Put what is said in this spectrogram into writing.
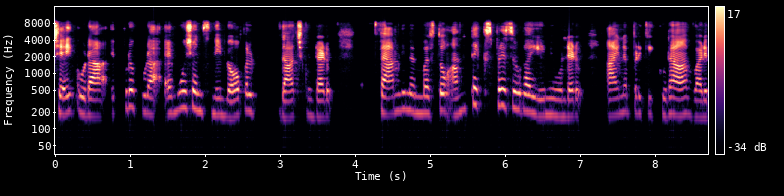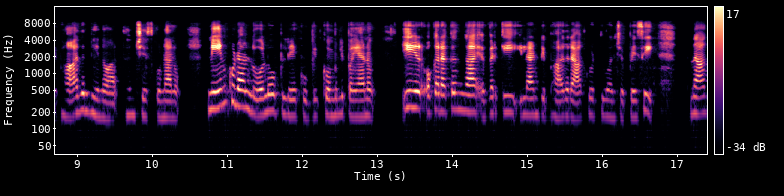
చేయి కూడా ఎప్పుడు కూడా ఎమోషన్స్ని లోపల దాచుకుంటాడు. ఫ్యామిలీ మెంబర్స్తో అంత ఎక్స్ప్రెసివ్గా ఏమీ ఉండడు. అయినప్పటికీ కూడా వాడి బాధను నేను అర్థం చేసుకున్నాను. నేను కూడా లోపలే కుగి కొమిలిపోయాను. ఈ ఒక రకంగా ఎవరికి ఇలాంటి బాధ రాకూడదు అని చెప్పేసి నాగ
